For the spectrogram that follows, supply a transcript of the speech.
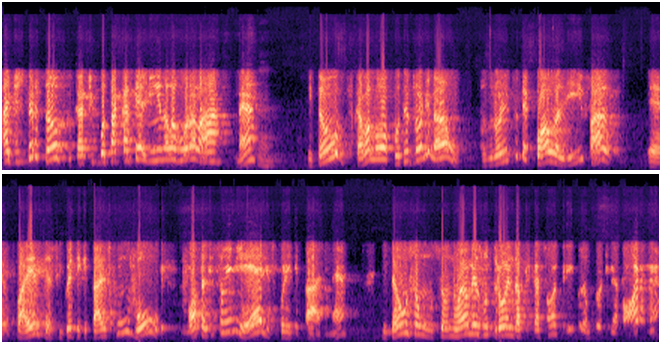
A dispersão, porque o cara tinha que botar cartelinha na lavoura lá, né? Hum. Então, ficava louco. O de drone não. O drone tu decola ali e faz é, 40, 50 hectares com um voo. Bota ali são ml por hectare, né? Então, são, são, não é o mesmo drone da aplicação agrícola, é um drone menor, né?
